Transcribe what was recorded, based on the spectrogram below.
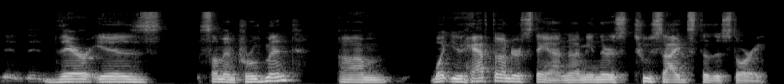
there is some improvement. Um, what you have to understand, I mean, there's two sides to the story.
